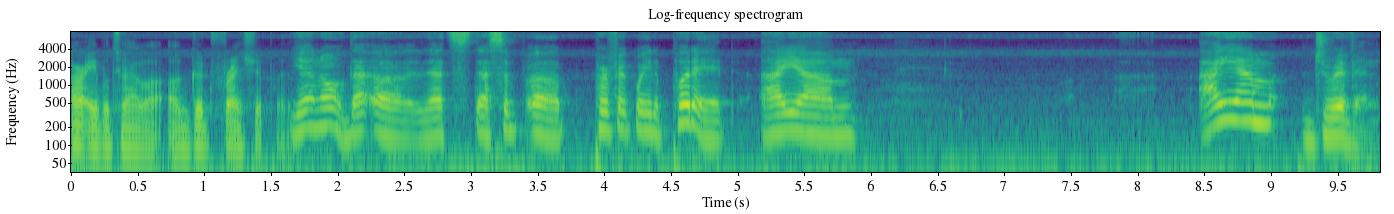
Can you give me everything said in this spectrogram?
are able to have a, a good friendship with. Yeah, no, that uh, that's that's a uh, perfect way to put it. I um I am driven.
